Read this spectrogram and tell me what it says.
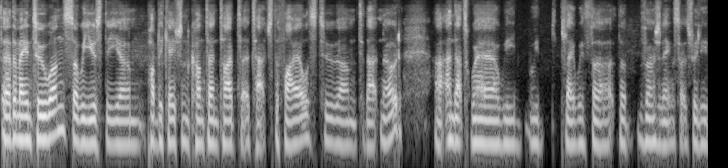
They're the main two ones. So we use the um, publication content type to attach the files to um, to that node, uh, and that's where we we play with uh, the versioning. So it's really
